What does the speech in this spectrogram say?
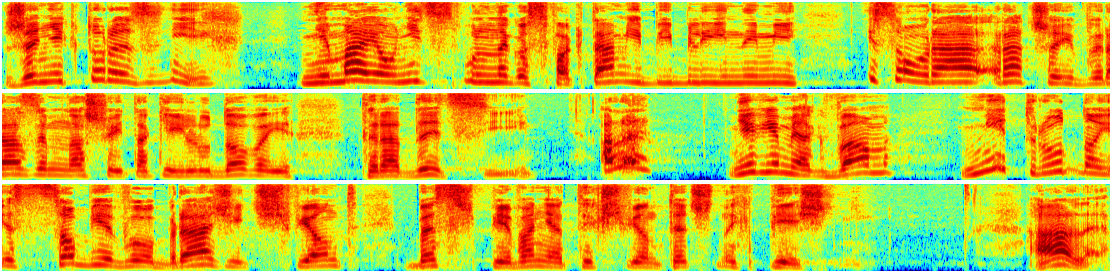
że niektóre z nich nie mają nic wspólnego z faktami biblijnymi i są ra raczej wyrazem naszej takiej ludowej tradycji. Ale nie wiem jak wam, mi trudno jest sobie wyobrazić świąt bez śpiewania tych świątecznych pieśni. Ale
